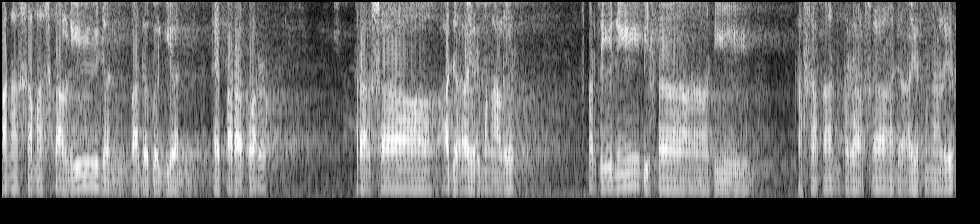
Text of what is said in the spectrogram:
panas sama sekali. Dan pada bagian eparator terasa ada air mengalir. Seperti ini bisa dirasakan terasa ada air mengalir.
